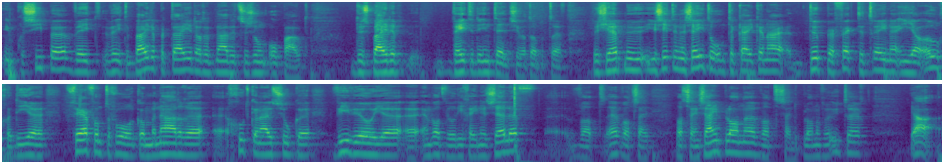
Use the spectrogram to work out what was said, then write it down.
in principe weet, weten beide partijen dat het na dit seizoen ophoudt. Dus beide weten de intentie wat dat betreft. Dus je, hebt nu, je zit in een zetel om te kijken naar de perfecte trainer in jouw ogen. Die je ver van tevoren kan benaderen, eh, goed kan uitzoeken. Wie wil je eh, en wat wil diegene zelf? Eh, wat, hè, wat, zijn, wat zijn zijn plannen? Wat zijn de plannen van Utrecht? Ja,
